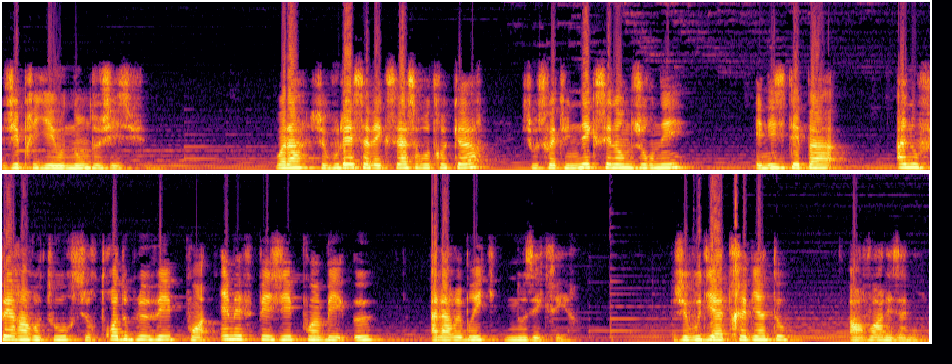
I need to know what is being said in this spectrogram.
J'ai prié au nom de Jésus. Voilà, je vous laisse avec cela sur votre cœur. Je vous souhaite une excellente journée et n'hésitez pas à nous faire un retour sur www.mfpg.be à la rubrique Nous écrire. Je vous dis à très bientôt. Au revoir les amis.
